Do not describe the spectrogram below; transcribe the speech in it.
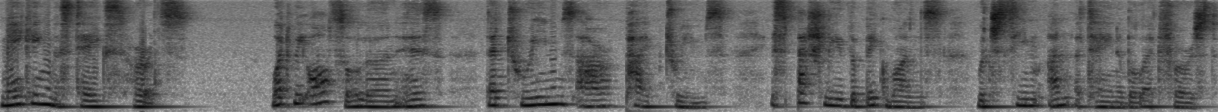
Making mistakes hurts. What we also learn is that dreams are pipe dreams, especially the big ones which seem unattainable at first,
